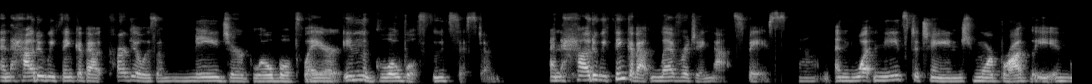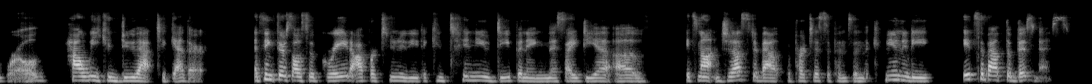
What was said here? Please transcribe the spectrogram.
And how do we think about Cargill as a major global player in the global food system? And how do we think about leveraging that space um, and what needs to change more broadly in the world, how we can do that together? I think there's also great opportunity to continue deepening this idea of it's not just about the participants in the community, it's about the business.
